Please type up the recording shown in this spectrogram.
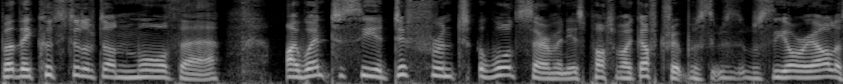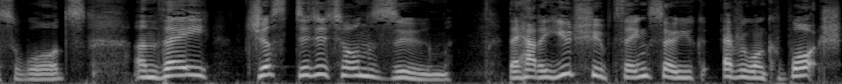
but they could still have done more there. I went to see a different awards ceremony as part of my Guff trip. It was, it was the Aurealis Awards, and they just did it on Zoom. They had a YouTube thing so you, everyone could watch.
